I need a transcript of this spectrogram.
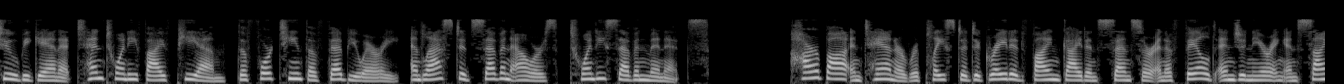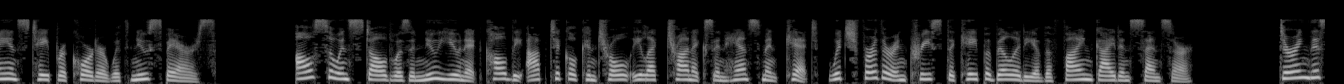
2 began at 10:25 p.m. the 14th of February and lasted 7 hours 27 minutes. Harbaugh and Tanner replaced a degraded fine guidance sensor and a failed engineering and science tape recorder with new spares. Also installed was a new unit called the Optical Control Electronics Enhancement Kit, which further increased the capability of the fine guidance sensor. During this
